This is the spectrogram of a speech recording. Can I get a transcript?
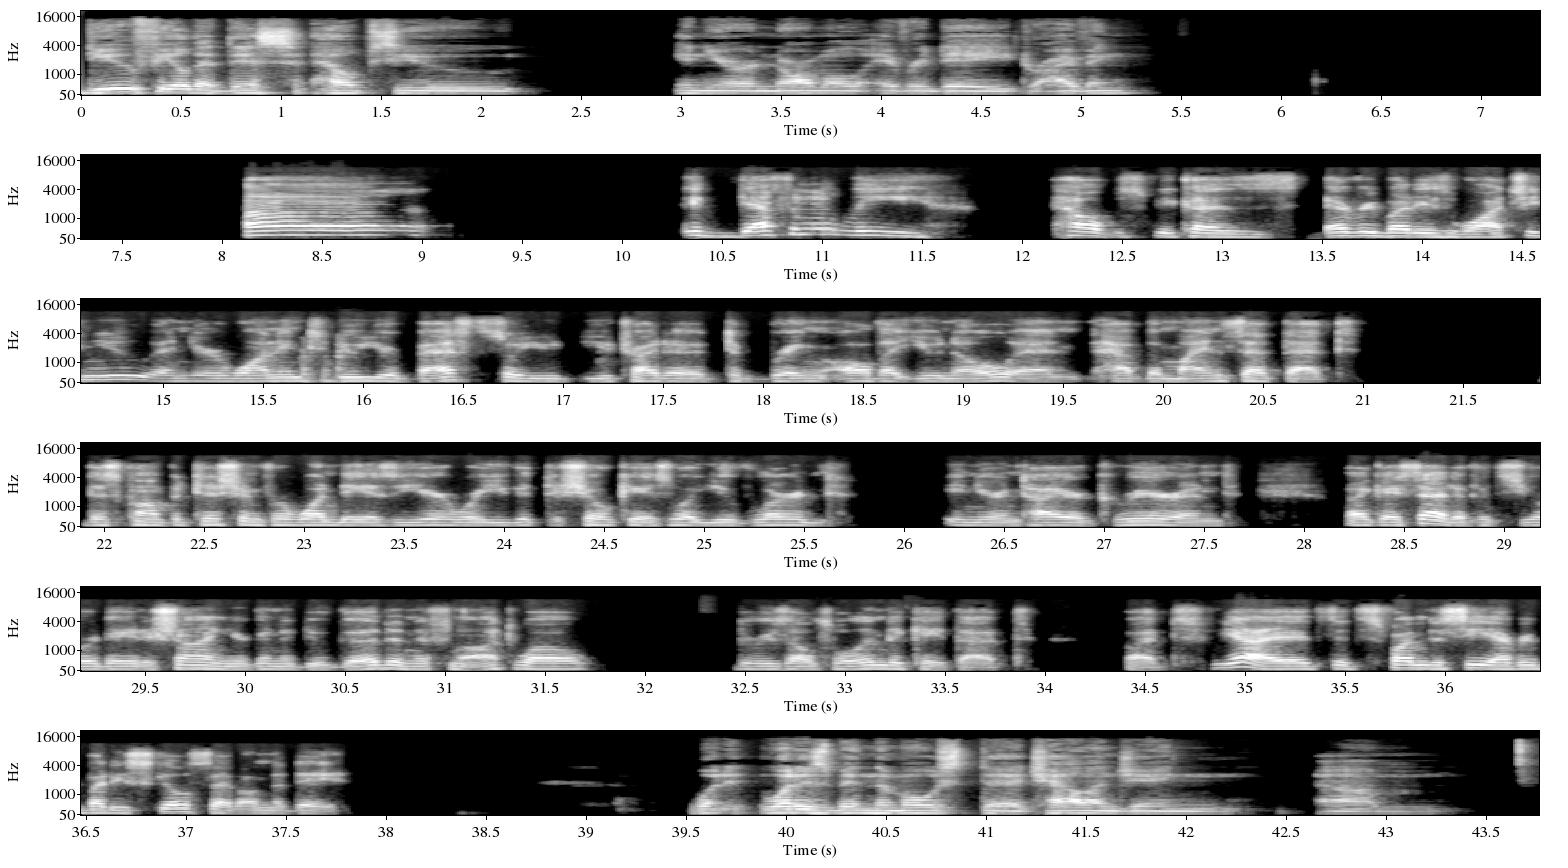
do you feel that this helps you in your normal everyday driving? Uh, it definitely helps because everybody's watching you and you're wanting to do your best so you you try to to bring all that you know and have the mindset that this competition for one day is a year where you get to showcase what you've learned in your entire career. And like i said if it's your day to shine you're going to do good. And if not well the results will indicate that. But yeah it's it's fun to see everybody's skill set on the day. What what has been the most uh, challenging um,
